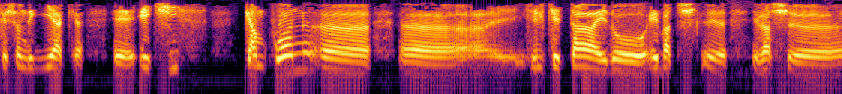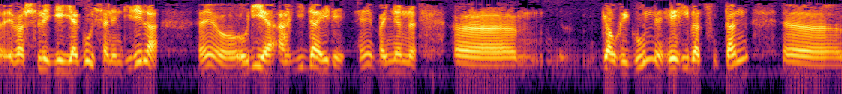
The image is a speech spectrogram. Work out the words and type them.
presondegiak uh, etxiz, kampuan uh, uh, hilketa edo ebats, uh, ebas, uh, ebasle gehiago izanen direla hori eh, argida ere, eh, baina uh, gaur egun, herri batzutan, uh,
